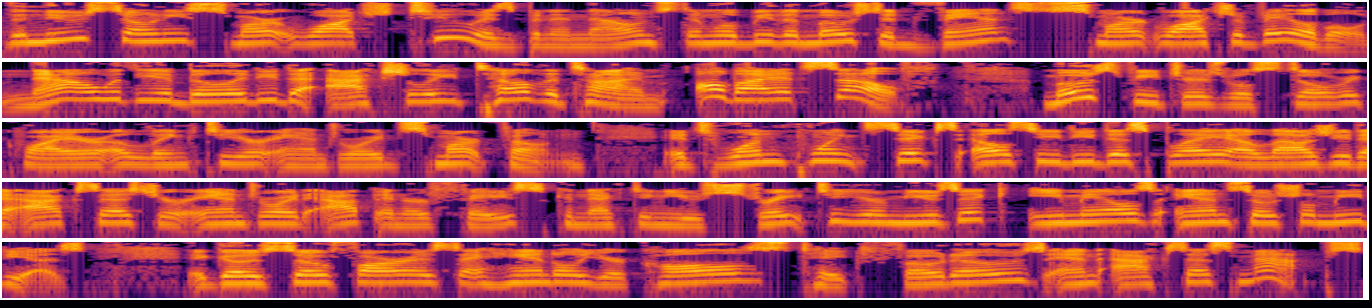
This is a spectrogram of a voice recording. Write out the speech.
The new Sony Smartwatch 2 has been announced and will be the most advanced smartwatch available, now with the ability to actually tell the time all by itself. Most features will still require a link to your Android smartphone. Its 1.6 LCD display allows you to access your Android app interface, connecting you straight to your music, emails, and social medias. It goes so far as to handle your calls, take photos, and access maps.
